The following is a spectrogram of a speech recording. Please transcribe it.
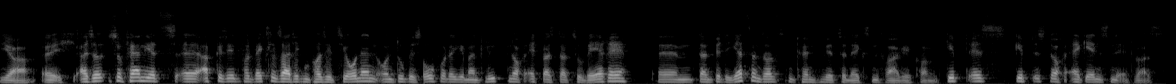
Ja, äh, ich, also sofern jetzt äh, abgesehen von wechselseitigen Positionen und du bist doof oder jemand lügt noch etwas dazu wäre, ähm, dann bitte jetzt, ansonsten könnten wir zur nächsten Frage kommen. Gibt es, gibt es noch ergänzend etwas?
